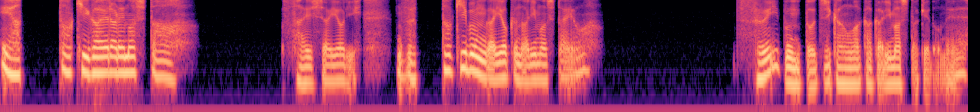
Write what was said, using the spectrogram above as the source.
やっと着替えられました。最初よりずっと気分が良くなりましたよ。随分と時間はかかりましたけどね。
